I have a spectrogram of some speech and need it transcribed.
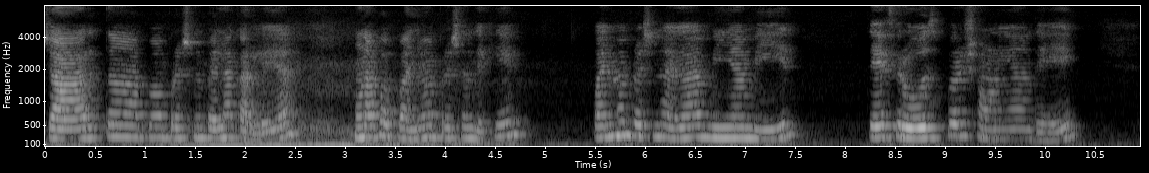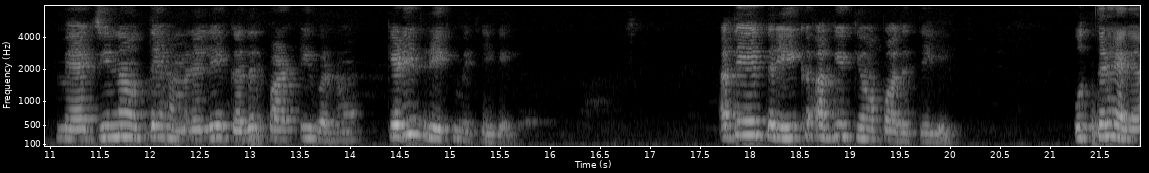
ਚਾਰ ਤਾਂ ਆਪਾਂ ਪ੍ਰਸ਼ਨ ਪਹਿਲਾਂ ਕਰ ਲਏ ਆ। ਹੁਣ ਆਪਾਂ ਪੰਜਵਾਂ ਪ੍ਰਸ਼ਨ ਦੇਖੀਏ। ਪੰਜਵਾਂ ਪ੍ਰਸ਼ਨ ਹੈਗਾ, ਮੀਆਂ ਮੀਰ ਤੇ ਫਿਰੋਜ਼ਪੁਰ ਛਾਉਣੀਆਂ ਦੇ ਮੈਗਜ਼ੀਨਾਂ ਉੱਤੇ ਹਮਲੇ ਲਈ ਗਦਰ ਪਾਰਟੀ ਵੱਲੋਂ ਕਿਹੜੀ ਤਰੀਕ ਮਿਥੀ ਗਈ? ਅਤੇ ਇਹ ਤਾਰੀਖ ਅੱਗੇ ਕਿਉਂ ਪਾ ਦਿੱਤੀ ਗਈ? ਉੱਤਰ ਹੈਗਾ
